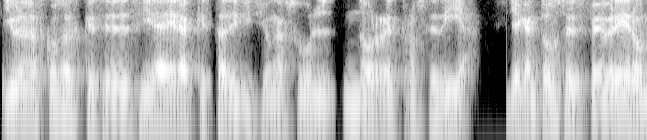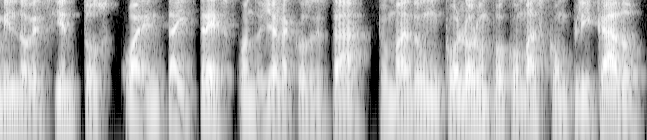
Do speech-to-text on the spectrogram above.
Y una de las cosas que se decía era que esta división azul no retrocedía. Llega entonces febrero 1943, cuando ya la cosa está tomando un color un poco más complicado.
